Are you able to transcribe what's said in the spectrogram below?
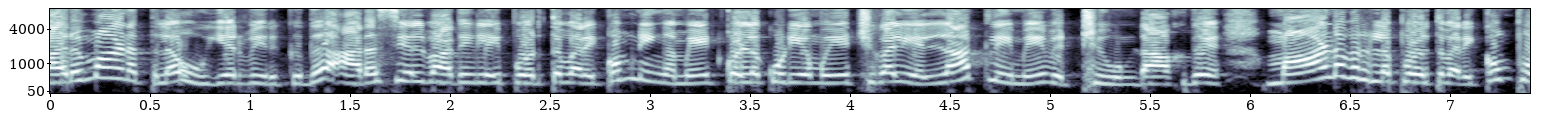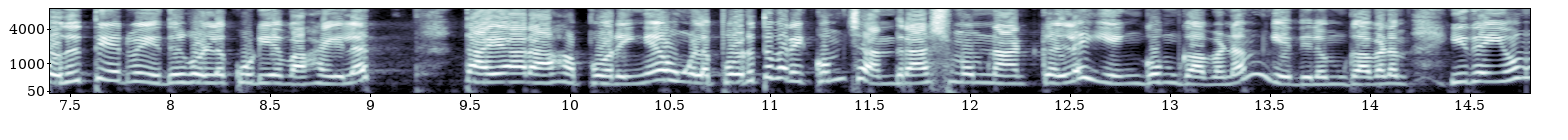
வருமானத்துல உயர்வு இருக்குது. அரசியல்வாதிகளை பொறுத்த வரைக்கும் நீங்க மேற்கொள்ளக்கூடிய முயற்சிகள் எல்லாத்துலயுமே வெற்றி உண்டாகுது. மாணவர்களை பொறுத்த வரைக்கும் தேர்வை எதிர்கொள்ளக்கூடிய வகையில் தயாராக போறீங்க. உங்களை பொறுத்த வரைக்கும் சந்திராசிரமம் நாட்கள்ல எங்கும் கவனம் எதிலும் கவனம். இதையும்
